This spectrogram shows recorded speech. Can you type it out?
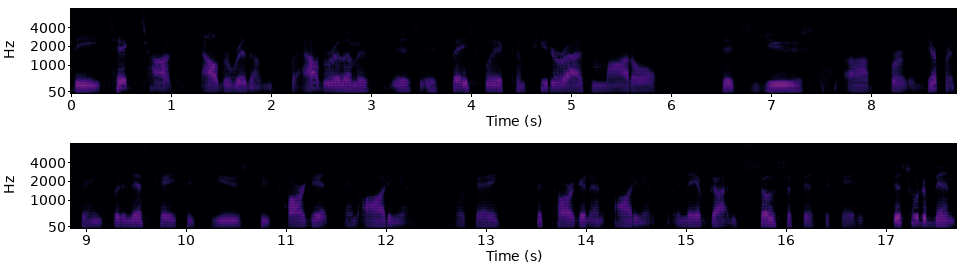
the TikTok algorithms, for algorithm is, is, is basically a computerized model that's used uh, for different things, but in this case, it's used to target an audience, okay? To target an audience. And they have gotten so sophisticated. This would have been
